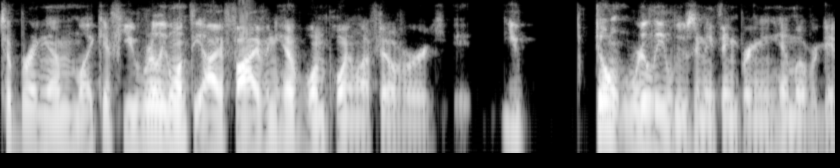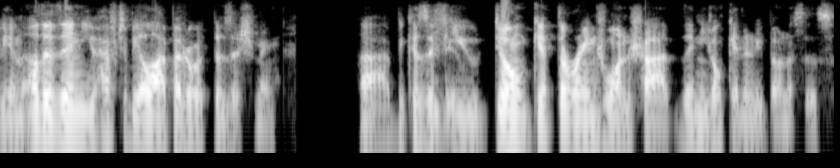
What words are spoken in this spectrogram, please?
to bring him. Like, if you really want the I five and you have one point left over, y- you don't really lose anything bringing him over Gideon, other than you have to be a lot better with positioning. Uh, because if You do. you don't get the range one shot, then you don't get any bonuses.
